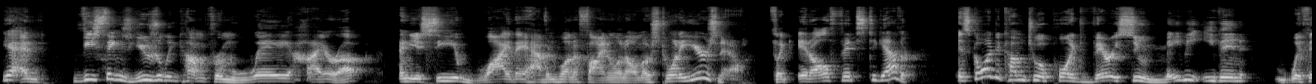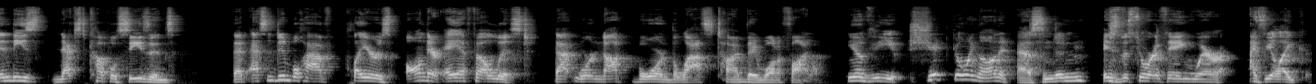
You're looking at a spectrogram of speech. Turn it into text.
Yeah, and these things usually come from way higher up, and you see why they haven't won a final in almost 20 years now. It's like it all fits together. It's going to come to a point very soon, maybe even within these next couple seasons, that Essendon will have players on their AFL list that were not born the last time they won a final. You know, the shit going on at Essendon is the sort of thing where I feel like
